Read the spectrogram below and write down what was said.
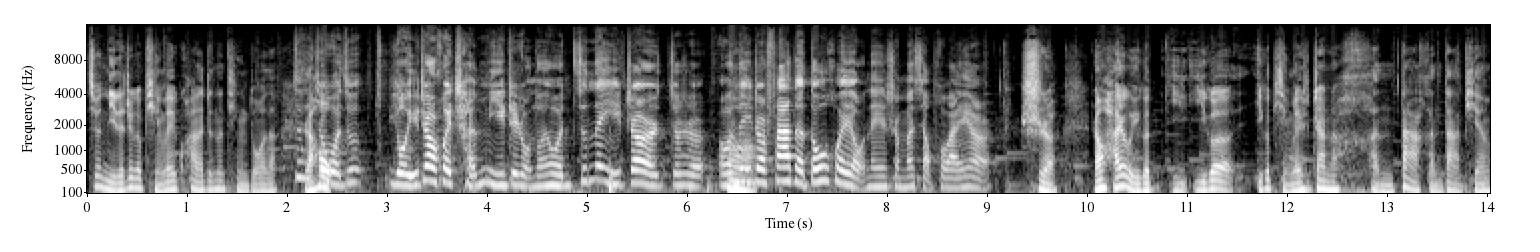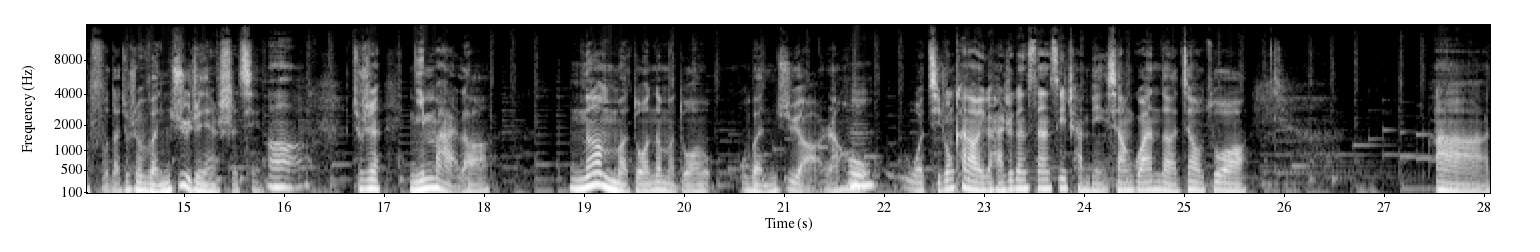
就你的这个品类跨的真的挺多的。然后我就有一阵儿会沉迷这种东西，我就那一阵儿就是我那一阵儿发的都会有那什么小破玩意儿。是，然后还有一个一一个一个品类是占了很大很大篇幅的，就是文具这件事情。嗯，就是你买了那么多那么多文具啊，然后我其中看到一个还是跟三 C 产品相关的，叫做。啊，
